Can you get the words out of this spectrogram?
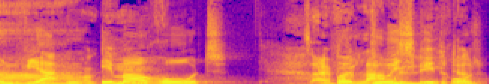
und wir hatten okay. immer rot. Ist einfach Und durchgehend dann. rot.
